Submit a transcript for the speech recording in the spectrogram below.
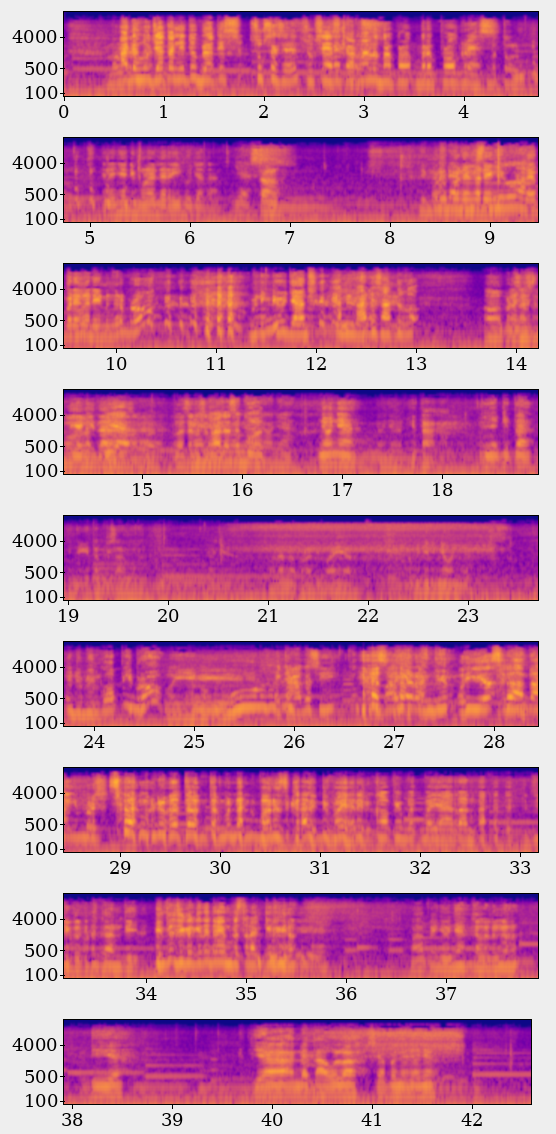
ada hujatan itu berarti su- Sukses ya. sukses karena lu berpro- berprogres Betul, betul. Setidaknya dimulai dari hujatan. Yes. betul Dimulai Daripada dari nggak ada yang daripada nggak ada yang denger bro, mending dihujat. ada satu kok Oh pendengar Nggak setia kita. Iya. Nggak usah Nyonya, disebut. Nggak usah sebut. nyonya. nyonya Nyonya kita. nyonya kita Nyonya kita bersama. Nyonya. Padahal nggak pernah dibayar. Tapi jadi nyonya. Eh, dibeliin kopi, Bro. Wah iya kopi mulu. Eh, kagak sih. Itu bayar anjir. Oh iya, Selama- selama dua tahun temenan baru sekali dibayarin kopi buat bayaran Itu juga kita ganti. itu juga kita reimburse terakhirnya Iya. Maaf ya nyonya kalau denger. iya ya anda tahulah siapa nyonyanya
